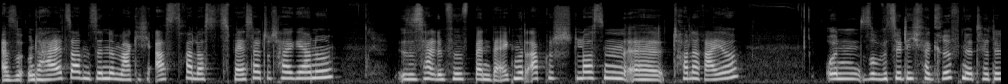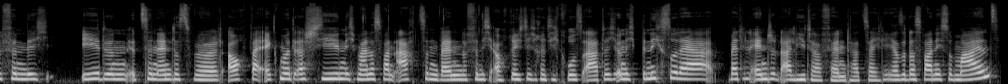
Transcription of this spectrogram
also unterhaltsamen Sinne mag ich Astra Lost Space halt total gerne. Es ist halt im fünf Band bei Egmont abgeschlossen. Äh, tolle Reihe. Und so bezüglich vergriffene Titel finde ich Eden, It's an Endless World, auch bei Egmont erschienen. Ich meine, das waren 18 Bände, finde ich auch richtig, richtig großartig. Und ich bin nicht so der Battle Angel Alita-Fan tatsächlich. Also das war nicht so meins.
